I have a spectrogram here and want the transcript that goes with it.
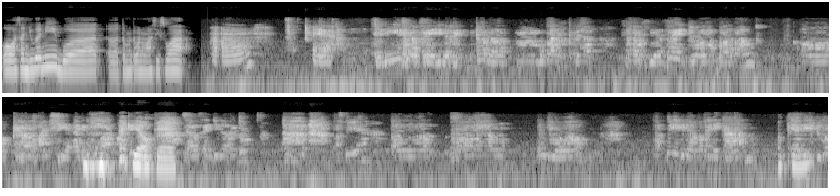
wawasan juga nih buat uh, teman-teman mahasiswa. Uh -uh. Ya, jadi sales engineering itu adalah hmm, bukan sekedar sales biasa yang jualan barang uh, kayak sales ya gitu bukan. Iya oke. Okay. Sales engineer itu pastinya uh, seorang penjual tapi di bidang keteknikan Oke. Okay. dia juga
